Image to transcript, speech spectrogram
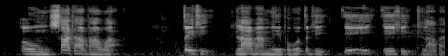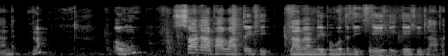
။အုံစထာဘာဝတိဋ္ဌိလာဘံမေဘဝတတိအေဟိအေဟိလာဘံတဲ့နော်။အုံစထာဘာဝတိဋ္ဌိလာဘံမေဘဝတတိအေဟိအေဟိလာဘံ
